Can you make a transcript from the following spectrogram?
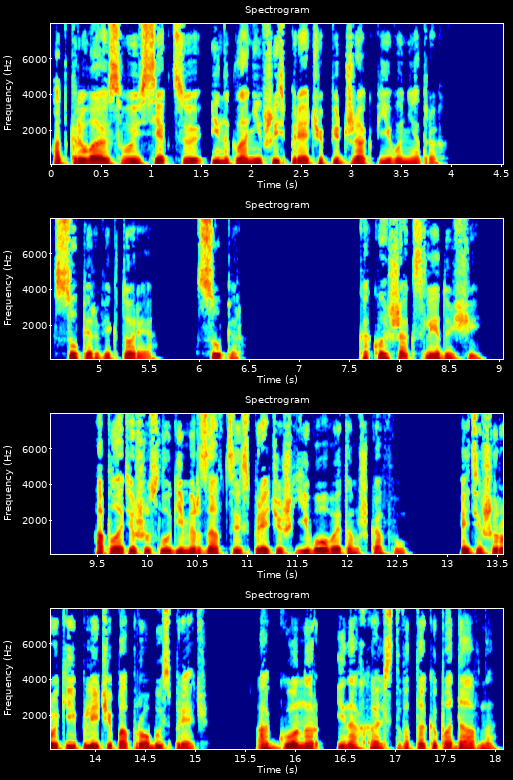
Открываю свою секцию и, наклонившись, прячу пиджак в его недрах. Супер, Виктория, супер. Какой шаг следующий? Оплатишь услуги мерзавца и спрячешь его в этом шкафу? Эти широкие плечи попробуй спрячь. А гонор и нахальство так и подавно.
